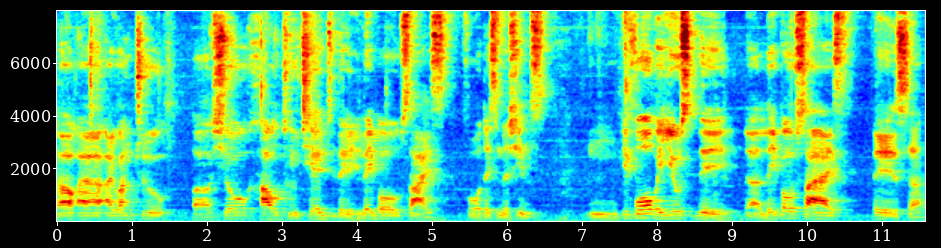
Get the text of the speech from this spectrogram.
now uh, I want to uh, show how to change the label size for these machines. Mm, before we use the uh, label size is uh,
